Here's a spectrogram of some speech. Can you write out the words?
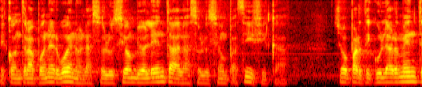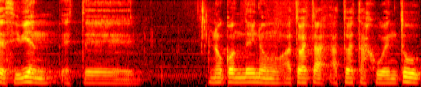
de contraponer, bueno, la solución violenta a la solución pacífica. Yo particularmente, si bien este, no condeno a toda, esta, a toda esta juventud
